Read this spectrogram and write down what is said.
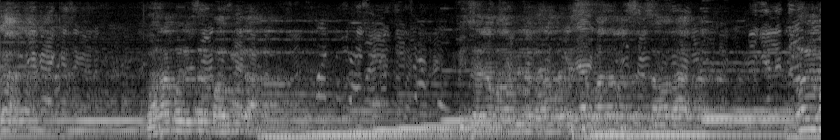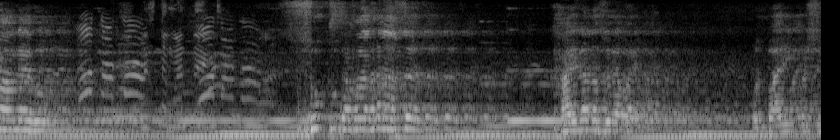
बघा घरामध्ये तर माऊलीला बिचाऱ्या माऊलीला घरामध्ये समाधान असेल समाधान अय मावले हो. सुख समाधान असेल खायला नसू द्या बाईला पण बाई कशी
